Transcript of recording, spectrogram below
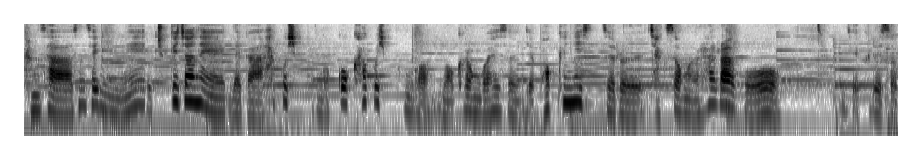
강사 선생님이 죽기 전에 내가 하고 싶은 거, 꼭 하고 싶은 거, 뭐 그런 거 해서 이제 버킷리스트를 작성을 하라고 이제 그래서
